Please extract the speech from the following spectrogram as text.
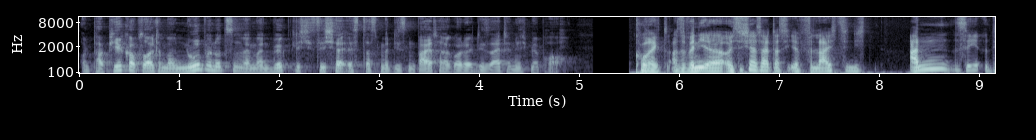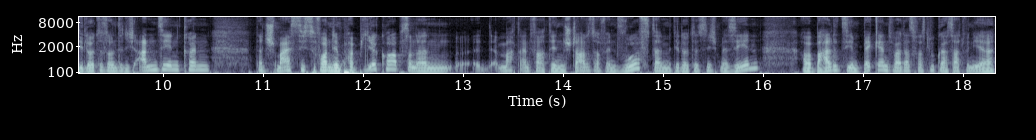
Und Papierkorb sollte man nur benutzen, wenn man wirklich sicher ist, dass man diesen Beitrag oder die Seite nicht mehr braucht. Korrekt. Also wenn ihr euch sicher seid, dass ihr vielleicht sie nicht ansehen, die Leute sollen sie nicht ansehen können, dann schmeißt nicht sofort in den Papierkorb, sondern äh, macht einfach den Status auf Entwurf, damit die Leute es nicht mehr sehen. Aber behaltet sie im Backend, weil das, was Lukas sagt, wenn ihr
